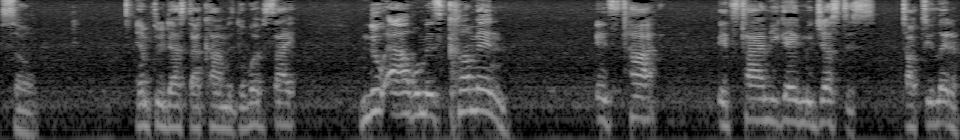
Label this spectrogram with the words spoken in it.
so M3Dots.com is the website. New album is coming. It's time. It's time you gave me justice. Talk to you later.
